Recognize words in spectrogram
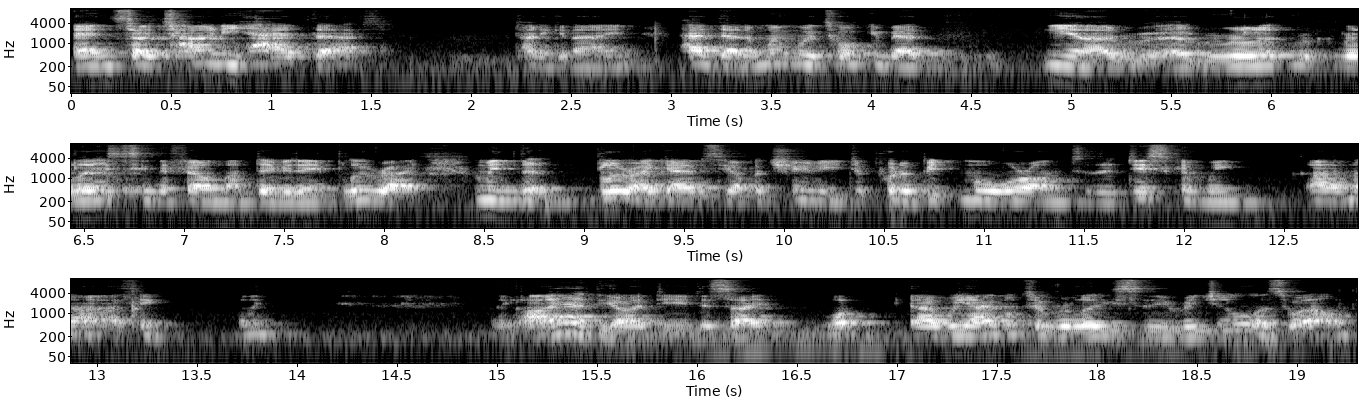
and so Tony had that. Tony Ginnane had that, and when we we're talking about you know, re- re- releasing the film on DVD and Blu-ray. I mean, the Blu-ray gave us the opportunity to put a bit more onto the disc, and we, I don't know, I think, I think, I think I had the idea to say, what are we able to release the original as well?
